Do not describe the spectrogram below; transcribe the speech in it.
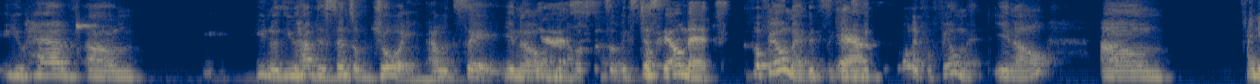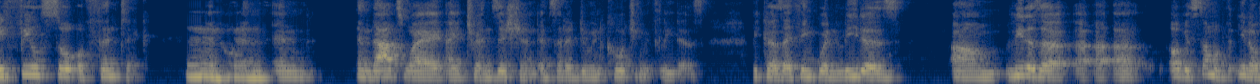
you have um you know you have this sense of joy i would say you know? Yes. you have a sense of it's just fulfillment. Fulfillment. It's yeah. yes, call it fulfillment you know? Um and it feels so authentic mm-hmm. you know, and and and that's why I transitioned and started doing coaching with leaders, because I think when leaders um, leaders are, are, are obviously some of the you know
